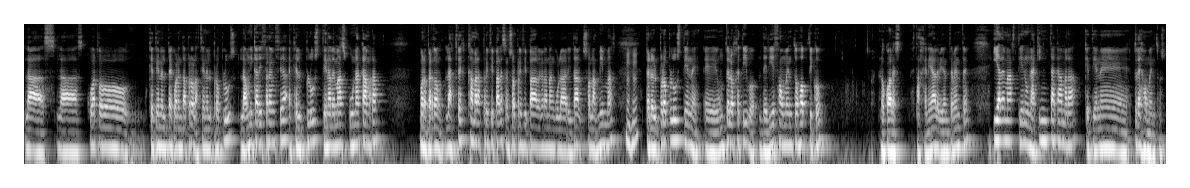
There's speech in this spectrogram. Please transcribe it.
las, las cuatro que tiene el P40 Pro las tiene el Pro Plus, la única diferencia es que el Plus tiene además una cámara, bueno, perdón, las tres cámaras principales, sensor principal, gran angular y tal, son las mismas, pero el Pro Plus tiene un teleobjetivo de 10 aumentos ópticos, lo cual es Está genial, evidentemente. Y además tiene una quinta cámara que tiene tres aumentos.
